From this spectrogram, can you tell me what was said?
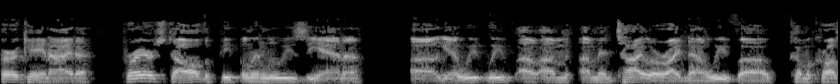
Hurricane Ida. Prayers to all the people in Louisiana. Uh, yeah, we, we've. I'm I'm in Tyler right now. We've uh, come across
